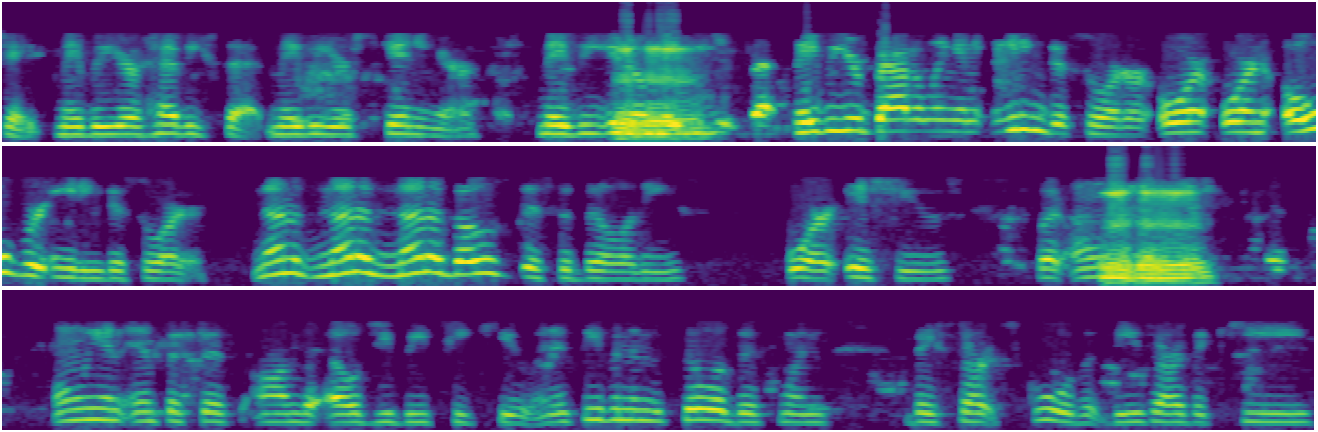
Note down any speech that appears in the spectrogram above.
shape maybe you're heavy set maybe you're skinnier maybe you know Mhm. maybe you're, maybe you're battling an eating disorder or or an overeating disorder none of none of none of those disabilities or issues but only Mhm. emphasis, only an emphasis on the LGBTQ and it's even in the syllabus when they start school that these are the key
